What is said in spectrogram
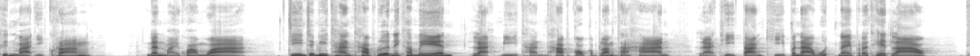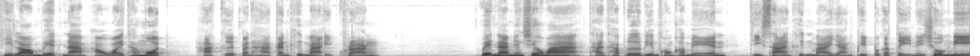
ขึ้นมาอีกครั้ง นั่นหมายความว่า จีนจะมีฐานทัพเรือในเขมร และมีฐานทัพกองกำลังทหาร และที่ตั้งขีปนาวุธในประเทศลาว ที่ล้อมเวียดนามเอาไว้ทั้งหมด หากเกิดปัญหากันขึ้นมาอีกครั้ง เวียดนามยังเชื่อว่าฐานทัพเรือเรียมของเขมร ที่สร้างขึ้นมาอย่างผิดปกติในช่วงนี้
